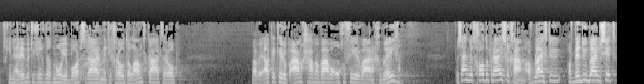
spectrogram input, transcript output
Misschien herinnert u zich dat mooie bord daar met die grote landkaart erop. Waar we elke keer op aangaven waar we ongeveer waren gebleven. We zijn met God op reis gegaan. Of, blijft u, of bent u blijven zitten?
